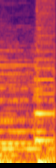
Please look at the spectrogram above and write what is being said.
Bye.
